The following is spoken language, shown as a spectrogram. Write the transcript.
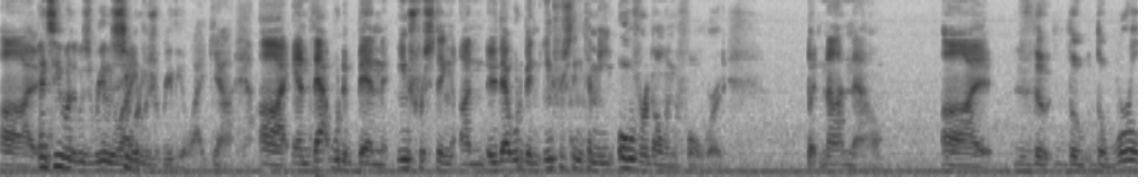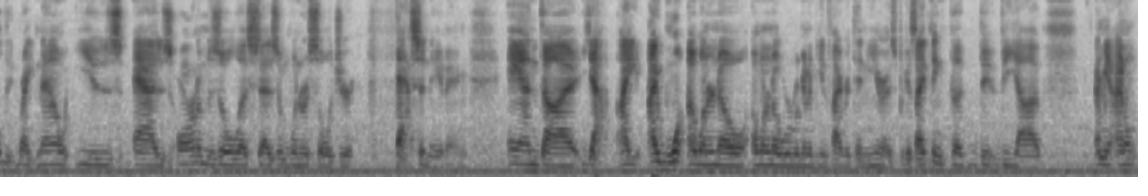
Uh, And see what it was really see like. what it was really like. Yeah, uh, and that would have been interesting. On that would have been interesting to me over going forward, but not now. Uh, the the the world right now is, as Arnim Zola says in Winter Soldier, fascinating, and uh, yeah, I, I want I want to know I want to know where we're going to be in five or ten years because I think the the, the uh, I mean I don't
